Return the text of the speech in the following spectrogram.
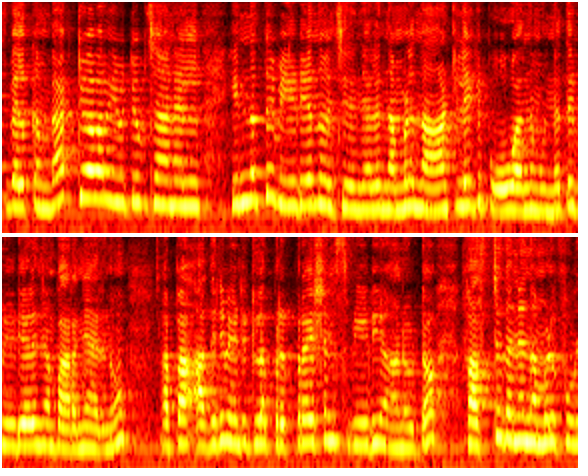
Guys welcome back to our YouTube channel. ഇന്നത്തെ വീഡിയോ എന്ന് വെച്ച് കഴിഞ്ഞാൽ നമ്മൾ നാട്ടിലേക്ക് പോകാമെന്ന് മുന്നത്തെ വീഡിയോയിൽ ഞാൻ പറഞ്ഞായിരുന്നു. അപ്പോൾ അതിന് വേണ്ടിയിട്ടുള്ള പ്രിപ്പറേഷൻസ് വീഡിയോ ആണ് കേട്ടോ. ഫസ്റ്റ് തന്നെ നമ്മൾ ഫുൾ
